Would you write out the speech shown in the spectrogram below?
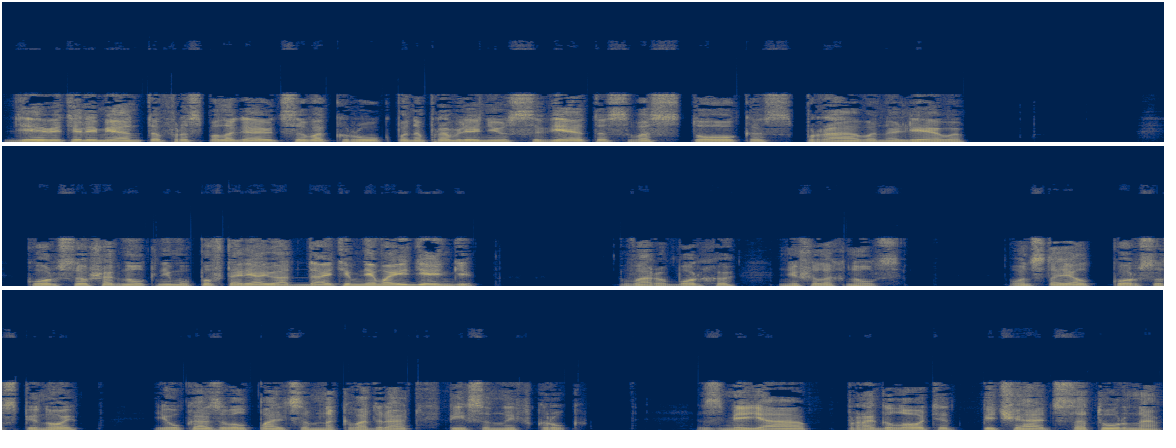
Девять элементов располагаются вокруг по направлению света с востока, справа налево. Корсо шагнул к нему. — Повторяю, отдайте мне мои деньги. Варо Борхо не шелохнулся. Он стоял к Корсо спиной и указывал пальцем на квадрат, вписанный в круг. Змея проглотит печать Сатурна.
